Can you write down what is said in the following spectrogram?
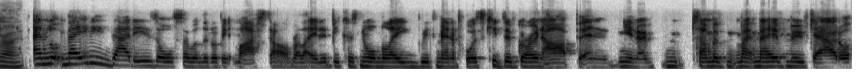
Right. And look, maybe that is also a little bit lifestyle related because normally with menopause, kids have grown up and, you know, some of may, may have moved out or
